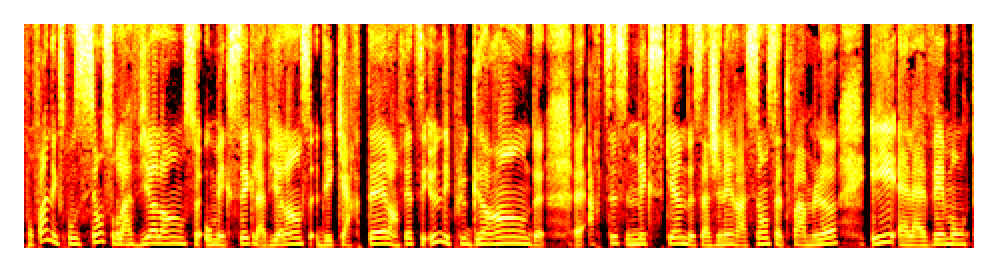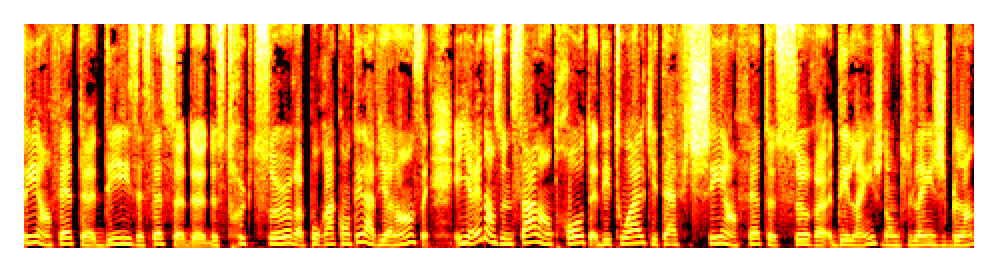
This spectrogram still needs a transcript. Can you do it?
pour faire une exposition sur la violence au Mexique, la violence des cartels. En fait, c'est une des plus grandes artistes mexicaines de sa génération, cette femme-là, et elle avait monté en fait des espèces de, de structures pour raconter la violence. Et il y avait dans une salle, entre autres, des toiles qui étaient affichées en fait sur euh, des linges, donc du linge blanc.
